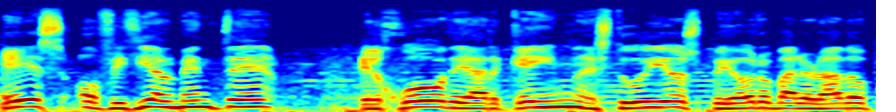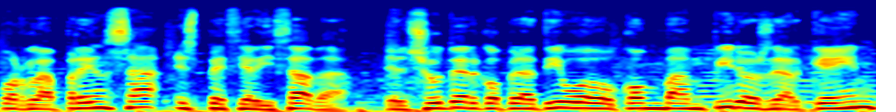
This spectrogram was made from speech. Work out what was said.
Es oficialmente el juego de Arkane Studios peor valorado por la prensa especializada. El shooter cooperativo con vampiros de Arkane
